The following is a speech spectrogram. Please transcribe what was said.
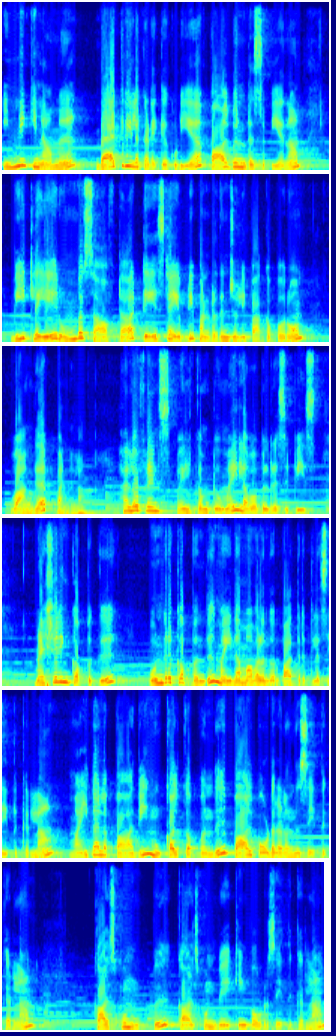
இன்னைக்கு நாம் பேக்கரியில் கிடைக்கக்கூடிய பால்பன் ரெசிபியை தான் வீட்டிலையே ரொம்ப சாஃப்டாக டேஸ்ட்டாக எப்படி பண்ணுறதுன்னு சொல்லி பார்க்க போகிறோம் வாங்க பண்ணலாம். Hello friends welcome to my lovable recipes measuring கப்புக்கு ஒன்றரை கப் வந்து மைதா மாவு வளர்ந்து ஒரு பாத்திரத்தில் சேர்த்துக்கிடலாம் மைதாவில் பாதி முக்கால் கப் வந்து பால் பவுடர் அளந்து சேர்த்துக்கிடலாம் கால் ஸ்பூன் உப்பு கால் ஸ்பூன் பேக்கிங் பவுடர் சேர்த்துக்கிடலாம்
